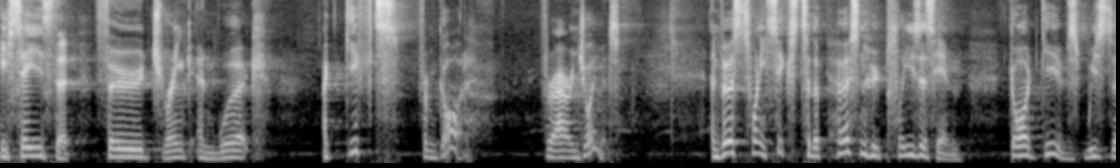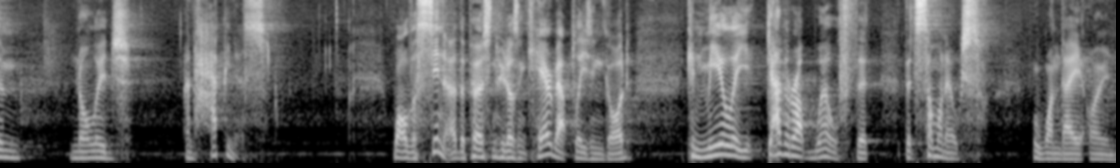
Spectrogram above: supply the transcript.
He sees that food, drink, and work are gifts from God for our enjoyment. And verse 26 to the person who pleases him, God gives wisdom, knowledge, and happiness. While the sinner, the person who doesn't care about pleasing God, can merely gather up wealth that that someone else will one day own.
